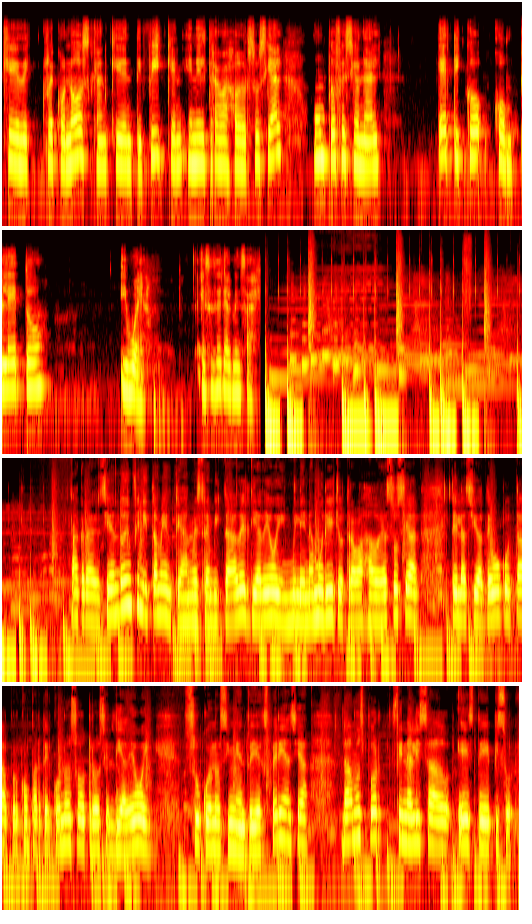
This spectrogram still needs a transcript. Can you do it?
que reconozcan, que identifiquen en el trabajador social un profesional ético, completo y bueno. Ese sería el mensaje. Agradeciendo infinitamente a nuestra invitada del día de hoy, Milena Murillo, trabajadora social de la ciudad de Bogotá, por compartir con nosotros el día de hoy su conocimiento y experiencia, damos por finalizado este episodio.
